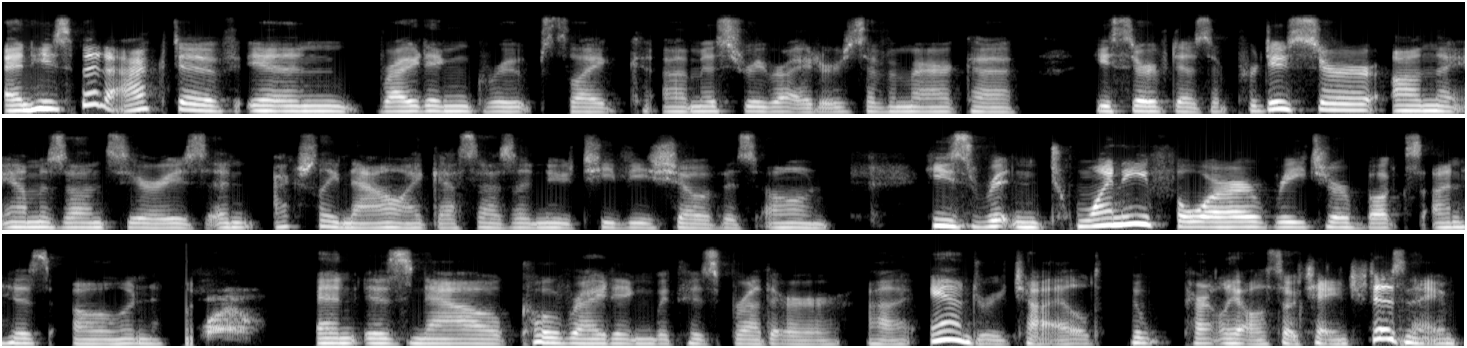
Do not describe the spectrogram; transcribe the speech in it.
and he's been active in writing groups like uh, Mystery Writers of America he served as a producer on the Amazon series and actually now, I guess, has a new TV show of his own. He's written 24 Reacher books on his own. Wow. And is now co writing with his brother, uh, Andrew Child, who apparently also changed his name.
